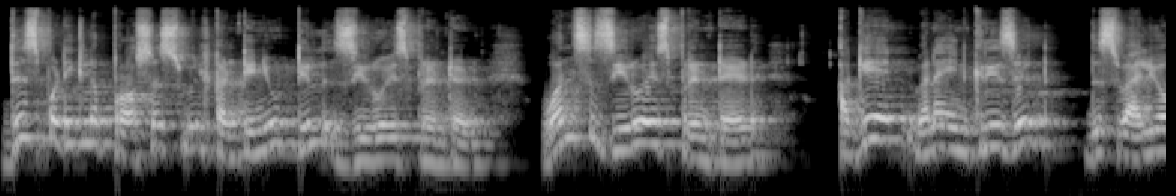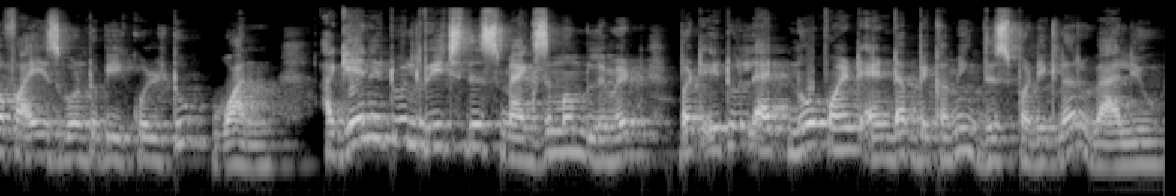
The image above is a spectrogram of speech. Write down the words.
This particular process will continue till 0 is printed. Once 0 is printed, Again, when I increase it, this value of i is going to be equal to 1. Again, it will reach this maximum limit, but it will at no point end up becoming this particular value.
